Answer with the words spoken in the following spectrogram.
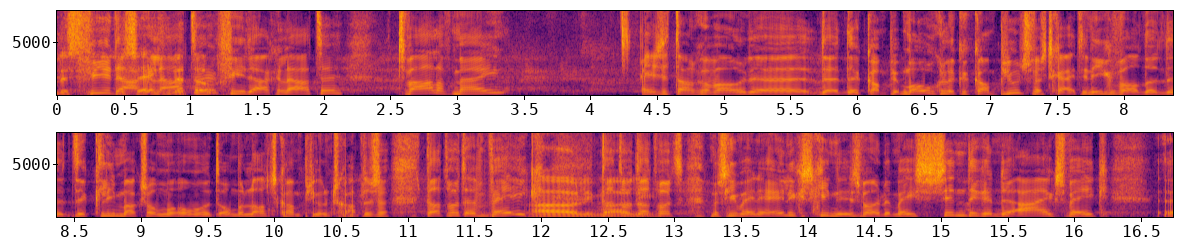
dus vier dagen later. Vier dagen later. 12 mei is het dan gewoon de, de, de mogelijke kampioenswedstrijd. In ieder geval de, de, de climax om, om, het, om het landskampioenschap. Dus eh, dat wordt een week. Dat, dat wordt misschien wel in de hele geschiedenis wel de meest zinderende Ajax-week eh,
